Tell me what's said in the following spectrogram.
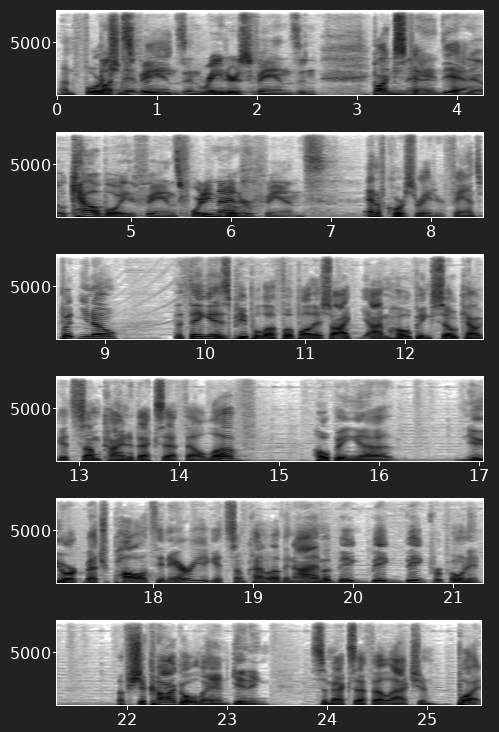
Bucks unfortunately fans and Raiders fans and Bucks and, uh, fans, yeah. you know, Cowboy fans, 49er fans. And of course Raider fans. But you know, the thing is, people love football there. So I, I'm hoping SoCal gets some kind of XFL love. Hoping uh, New York metropolitan area gets some kind of love, and I'm a big, big, big proponent of Chicagoland getting some XFL action. But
